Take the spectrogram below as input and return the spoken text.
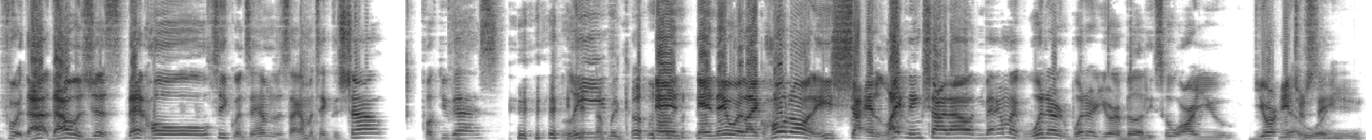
for that, that was just that whole sequence of him just like, I'm gonna take this child. Fuck you guys. Leave. And and they were like, hold on. He shot and lightning shot out and back. I'm like, what are what are your abilities? Who are you? You're interesting. Yeah, you?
